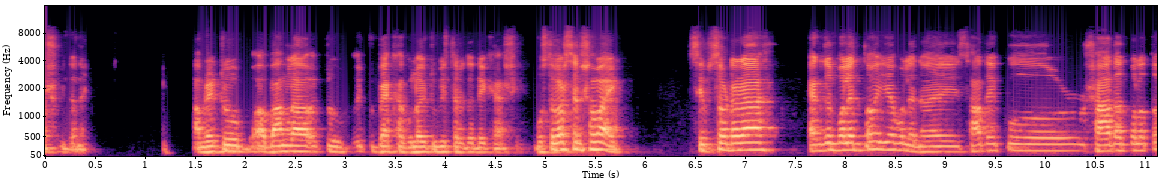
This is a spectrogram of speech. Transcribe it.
অসুবিধা নেই। আমরা একটু বাংলা একটু একটু ব্যাখ্যাগুলো একটু বিস্তারিত দেখে আসি। বুঝতে পারছেন সবাই? সিপসডারা একজন বলেন তো ইয়ে বলেন ওই সাদেকুর শাহাদাত বলো তো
